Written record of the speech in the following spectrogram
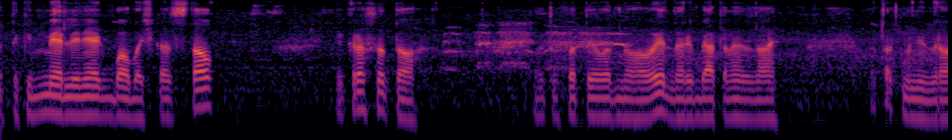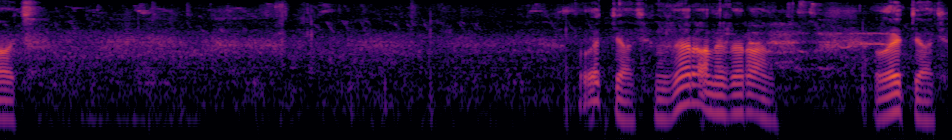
Ось такі медленні, як бабочка став. І красота. От ухватив одного, видно, ребята не знаю. А так мені нравиться. Летять. Жара, не жара. Летять.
